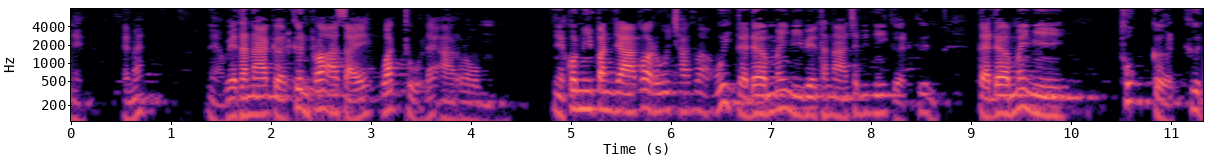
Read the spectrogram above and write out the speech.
เนี่ยเห็นไหมเนี่ยเวทนาเกิดขึ้นเพราะอาศัยวัตถุและอารมณ์ เนี่ยคนมีปัญญาก็รู้ชัดว่า อุ้ยแต่เดิมไม่มีเวทนาชนิดนี้เกิดขึ้น แต่เดิมไม่มีทุกเกิดขึ้น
